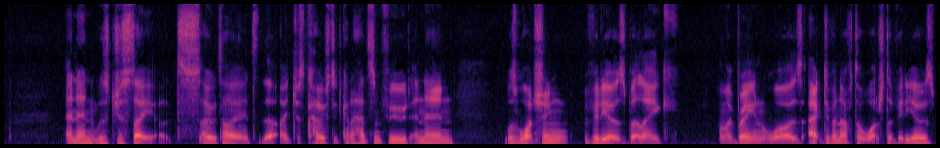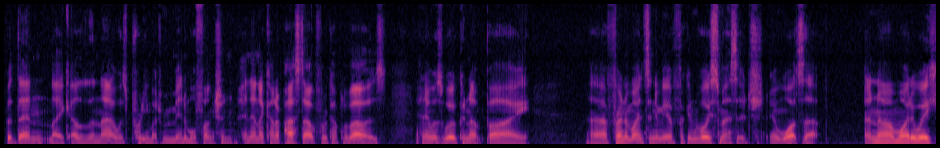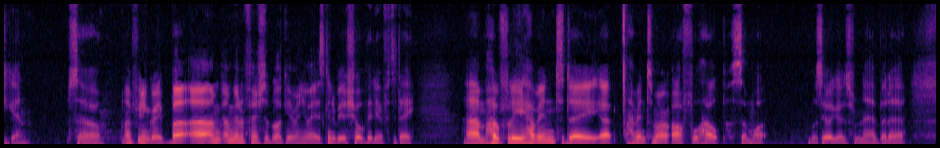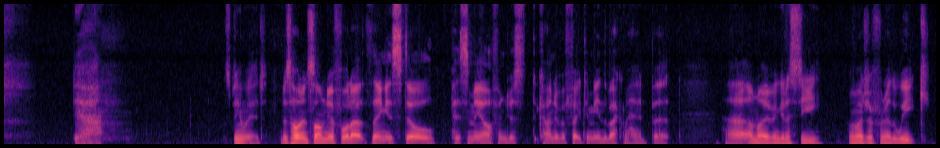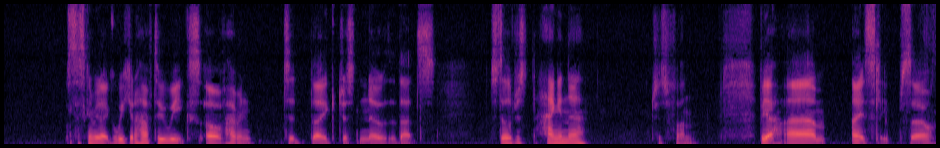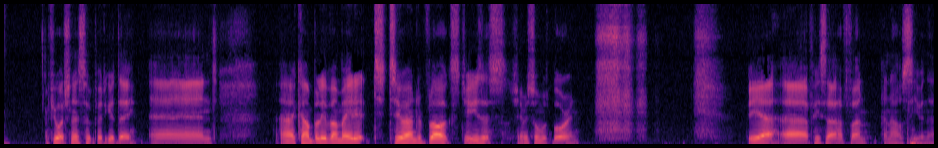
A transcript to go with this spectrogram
and then was just like so tired that I just coasted. Kind of had some food, and then was watching videos, but like my brain was active enough to watch the videos, but then like other than that, it was pretty much minimal function. And then I kind of passed out for a couple of hours, and I was woken up by a friend of mine sending me a fucking voice message in WhatsApp, and now I'm wide awake again. So I'm feeling great, but uh, I'm I'm gonna finish the blog here anyway. It's gonna be a short video for today. Um, hopefully, having today, uh, having tomorrow off will help somewhat. We'll see how it goes from there, but uh, yeah, it's been weird. This whole insomnia fallout thing is still pissing me off and just kind of affecting me in the back of my head. But uh, I'm not even gonna see Roger for another week it's just gonna be like a week and a half, two weeks of having to like just know that that's still just hanging there, which is fun. But yeah, um, I need sleep. So if you're watching this, hope you had a good day. And I can't believe I made it to 200 vlogs. Jesus, shame this one was boring. but yeah, uh, peace out, have fun, and I'll see you in that.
